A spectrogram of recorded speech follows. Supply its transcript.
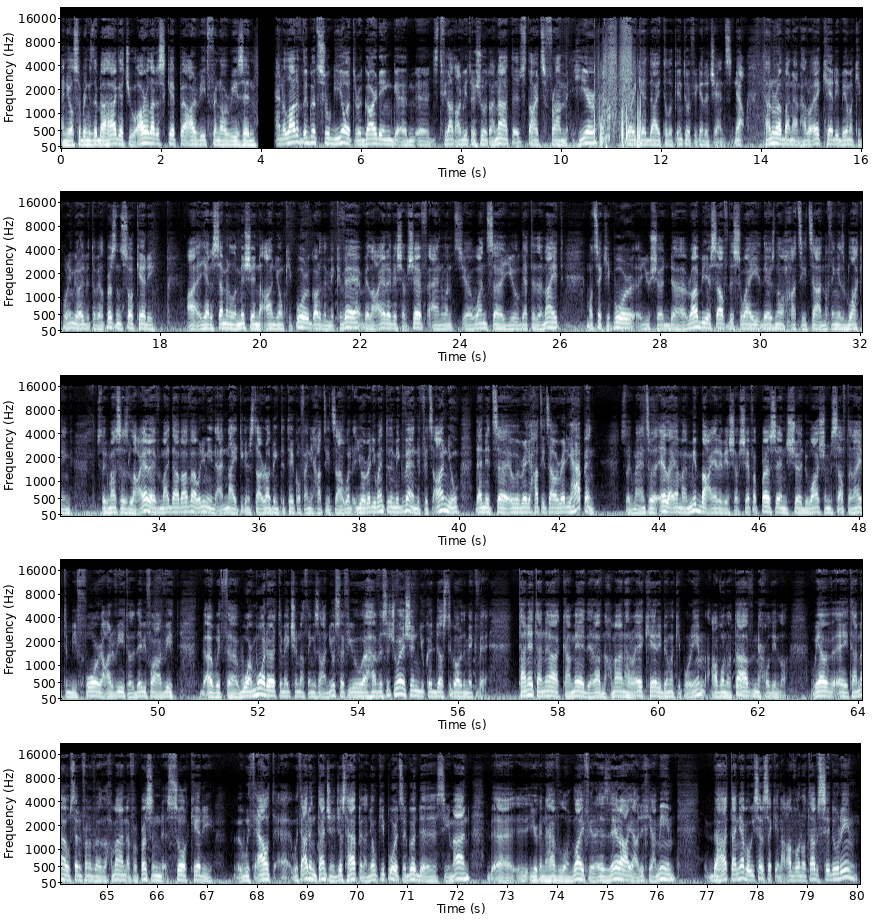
And he also brings the Bahag that you are allowed to skip uh, Arvit for no reason. And a lot of the good sugiyot regarding um, uh, tefillat arvit reshut or not starts from here. Very kedai to look into if you get a chance. Now, Tanura Banan haroeh keri beyom kippurim yored v'tovel. Person saw keri. Uh, he had a seminal emission on Yom Kippur. Go to the mikveh v'la'erev yeshavshef, and once uh, once uh, you get to the night. Motzei Kippur, you should uh, rub yourself this way. There's no chatzitza, nothing is blocking so the Gemara says, La'erev, my davava. What do you mean at night you're going to start rubbing to take off any hatzitza? What you already went to the mikveh, and if it's on you, then it's uh, already hatzitza already happened. If a person should wash himself the night before Arvit or the day before Arvit uh, with uh, warm water to make sure nothing is on you. So if you have a situation, you could just go to the mikveh. תנא תנא קמא דרב נחמן הרואה קרי ביום הכיפורים עוונותיו We have a Tana who said in front of Rav Nachman, if a person saw Keri without without intention, it just happened on Yom Kippur. It's a good uh, siman. Uh, you're to have long life. But we said a second, avonotav sedurin.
